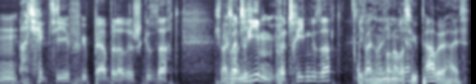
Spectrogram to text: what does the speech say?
ein Adjektiv, hyperbelerisch gesagt. Ich weiß noch nicht- übertrieben, übertrieben gesagt. Ich weiß noch nicht mal, was? Hyperbel heißt.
